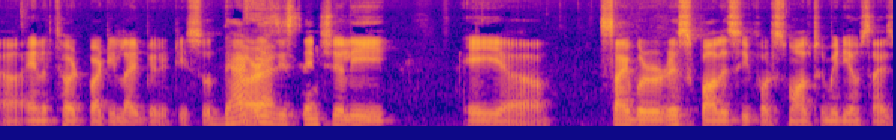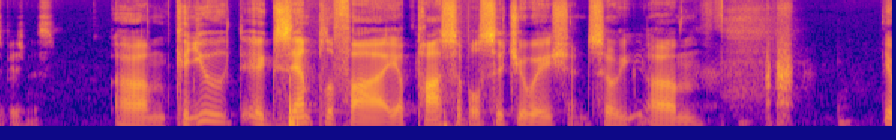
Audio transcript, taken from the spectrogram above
uh, and a third party liability. So that right. is essentially a uh, cyber risk policy for small to medium sized business. Um, can you exemplify a possible situation? So, um, yeah,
